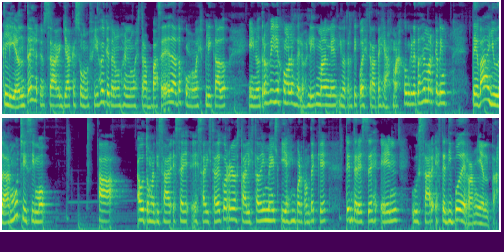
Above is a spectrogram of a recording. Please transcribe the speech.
clientes, o sea, ya que son fijos y que tenemos en nuestra base de datos, como he explicado en otros vídeos como los de los lead magnet y otro tipo de estrategias más concretas de marketing, te va a ayudar muchísimo a automatizar esa lista de correos, esta lista de emails y es importante que te intereses en usar este tipo de herramientas.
